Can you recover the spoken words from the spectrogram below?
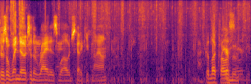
There's a window to the right as well. We just got to keep an eye on. Good luck, Here, fellas. move.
